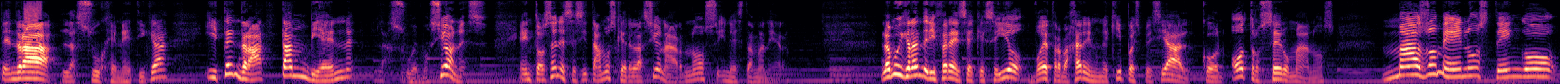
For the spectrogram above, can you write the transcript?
tendrá la su genética y tendrá también las sus emociones. Entonces necesitamos que relacionarnos en esta manera. La muy grande diferencia es que si yo voy a trabajar en un equipo especial con otros seres humanos, más o menos tengo,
